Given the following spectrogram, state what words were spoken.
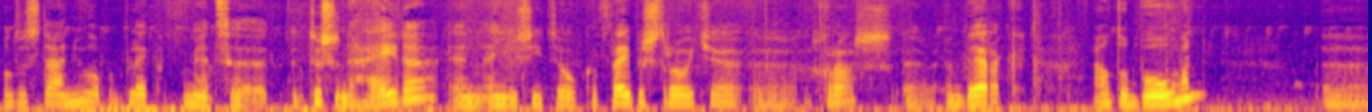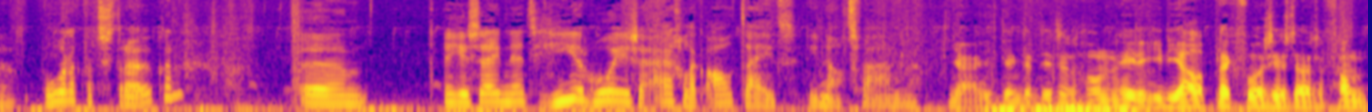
Want we staan nu op een plek met, eh, tussen de heide. En, en je ziet ook een peperstrootje, eh, gras, eh, een berk, een aantal bomen. eh, behoorlijk wat struiken. Ehm, en je zei net, hier hoor je ze eigenlijk altijd, die nachtzwaluwen. Ja, ik denk dat dit een, gewoon een hele ideale plek voor ze is daar van,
